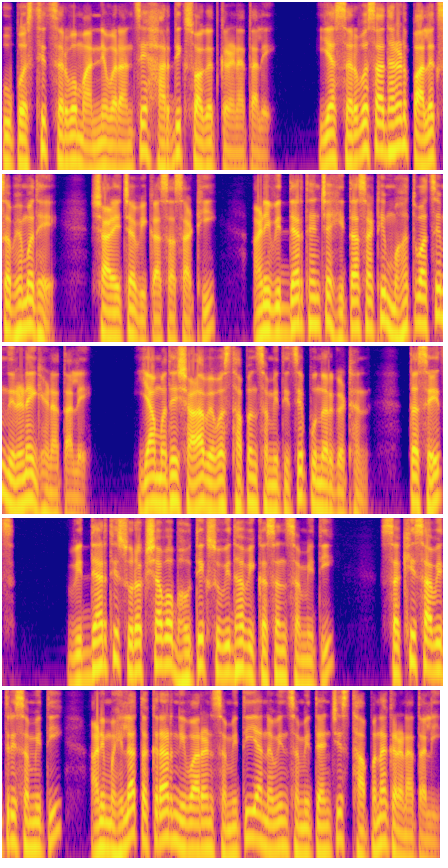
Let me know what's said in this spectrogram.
उपस्थित सर्व मान्यवरांचे हार्दिक स्वागत करण्यात आले. या सर्वसाधारण पालक सभेमध्ये शाळेच्या विकासासाठी आणि विद्यार्थ्यांच्या हितासाठी महत्त्वाचे निर्णय घेण्यात आले. यामध्ये शाळा व्यवस्थापन समितीचे पुनर्गठन तसेच विद्यार्थी सुरक्षा व भौतिक सुविधा विकसन समिती सखी सावित्री समिती आणि महिला तक्रार निवारण समिती या नवीन समित्यांची स्थापना करण्यात आली.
